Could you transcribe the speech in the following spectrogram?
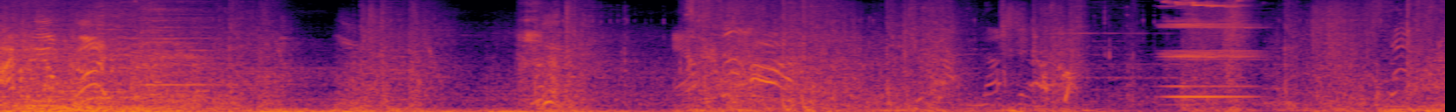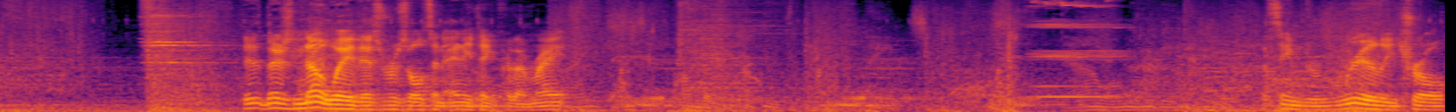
I feel good. There's no way this results in anything for them, right? That seemed really troll.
